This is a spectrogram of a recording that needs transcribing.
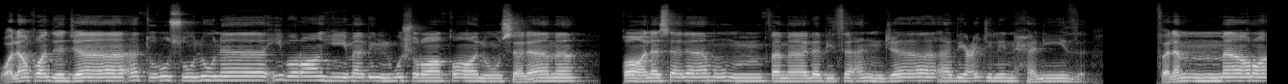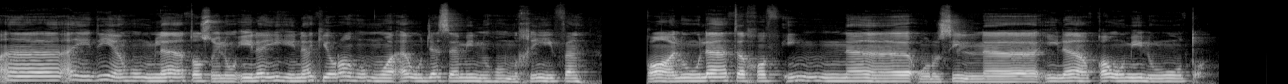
وَلَقَدْ جَاءَتْ رُسُلُنَا إِبْرَاهِيمَ بِالْبُشْرَى قَالُوا سَلَامًا قَالَ سَلَامٌ فَمَا لَبِثَ أَنْ جَاءَ بِعِجْلٍ حَنِيذٍ. فَلَمَّا رَأَى أَيْدِيَهُمْ لَا تَصِلُ إِلَيْهِ نَكِرَهُمْ وَأَوْجَسَ مِنْهُمْ خِيفَةً. قالوا لا تخف إنا أرسلنا إلى قوم لوط.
